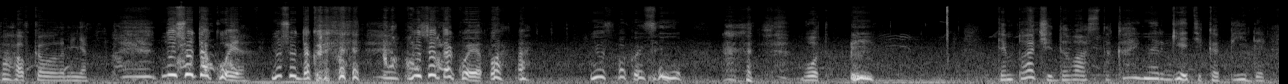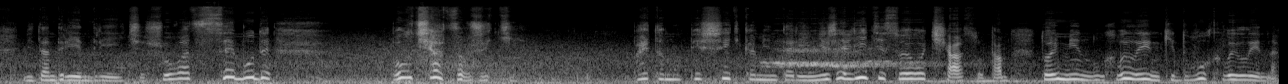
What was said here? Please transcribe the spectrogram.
Погавкала на меня. Ну что такое? Ну что такое? Ну что такое? О, а, не успокойся, нет. Вот. Тим паче до вас така енергетика піде від Андрія Андрійовича, що у вас все буде получатися в житті. Поэтому пишіть коментарі, не жалійте свого часу, там, той мину, хвилинки, двох хвилинок.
